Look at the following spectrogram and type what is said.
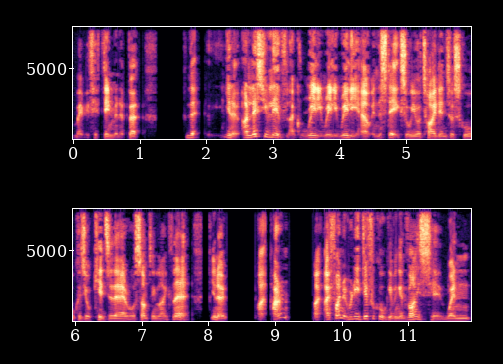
maybe fifteen minute, but that you know unless you live like really really really out in the sticks or you're tied into a school because your kids are there or something like that you know i, I don't I, I find it really difficult giving advice here when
